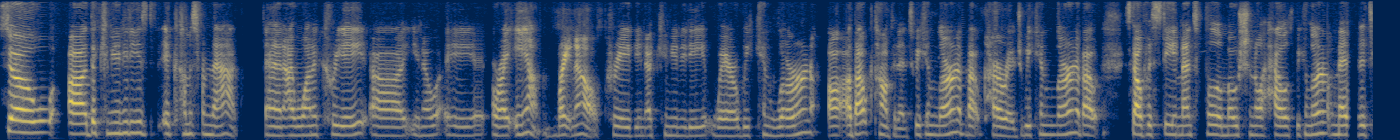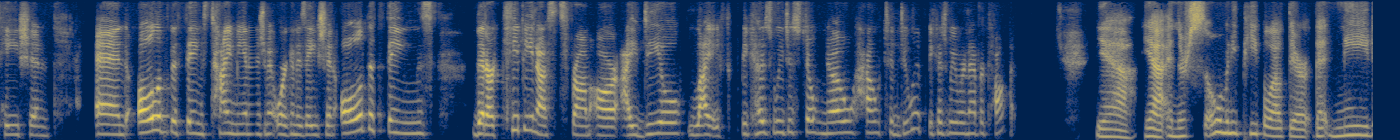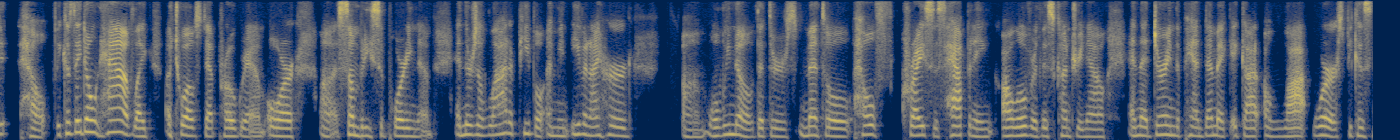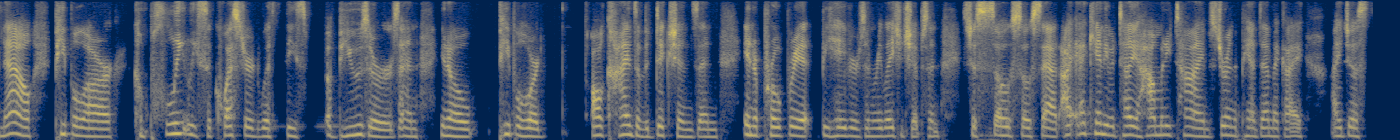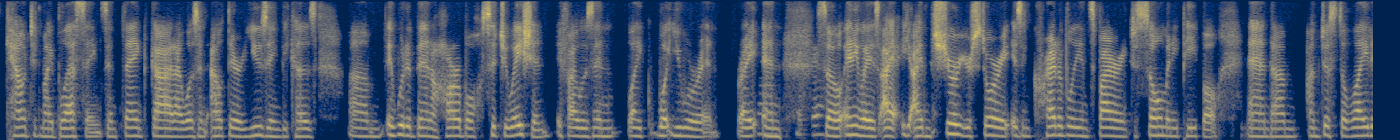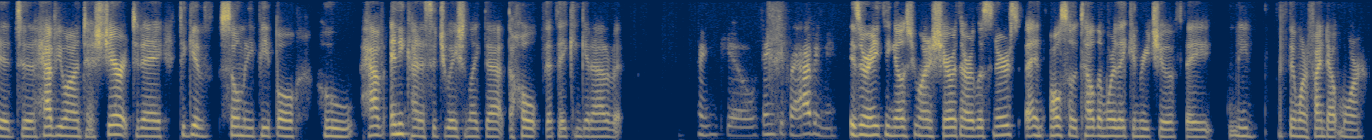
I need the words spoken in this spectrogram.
So uh, the community is it comes from that. And I want to create, uh, you know, a, or I am right now creating a community where we can learn uh, about confidence. We can learn about courage. We can learn about self esteem, mental, emotional health. We can learn about meditation and all of the things, time management, organization, all of the things that are keeping us from our ideal life because we just don't know how to do it because we were never taught. Yeah, yeah. And there's so many people out there that need help because they don't have like a 12 step program or uh, somebody supporting them. And there's a lot of people. I mean, even I heard um, well, we know that there's mental health crisis happening all over this country now, and that during the pandemic, it got a lot worse because now people are completely sequestered with these abusers and, you know, people who are all kinds of addictions and inappropriate behaviors and relationships and it's just so so sad. I, I can't even tell you how many times during the pandemic i i just counted my blessings and thanked god i wasn't out there using because um, it would have been a horrible situation if i was in like what you were in right oh, and yeah. so anyways i i'm sure your story is incredibly inspiring to so many people and um, i'm just delighted to have you on to share it today to give so many people who have any kind of situation like that the hope that they can get out of it Thank you. Thank you for having me. Is there anything else you want to share with our listeners and also tell them where they can reach you if they need if they want to find out more?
